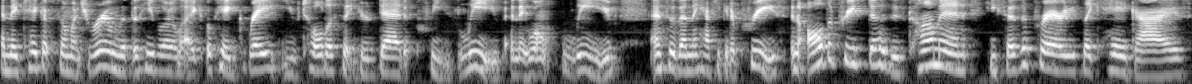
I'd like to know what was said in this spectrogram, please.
and they take up so much room that the people are like, "Okay, great, you've told us that you're dead. Please leave," and they won't leave, and so then they have to get a priest, and all the priest does is come in. He says a prayer, and he's like, "Hey guys,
